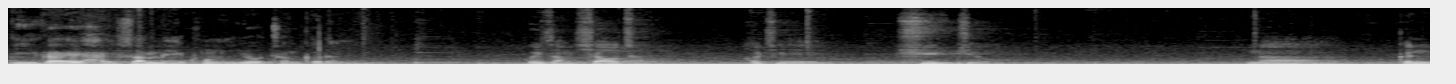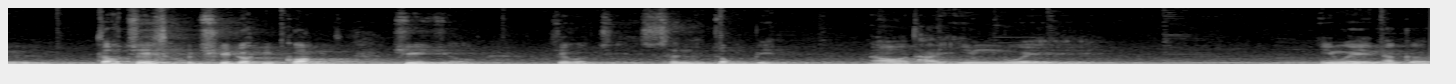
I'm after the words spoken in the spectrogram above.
离开海山煤矿又整个人。非常消沉，而且酗酒，那跟到街头去乱逛，酗酒，结果生了重病。然后他因为因为那个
